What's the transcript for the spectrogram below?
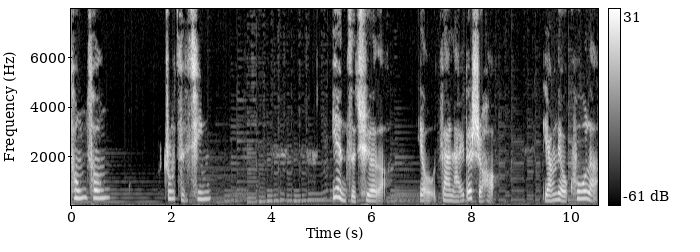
匆匆，朱自清。燕子去了，有再来的时候；杨柳枯了，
